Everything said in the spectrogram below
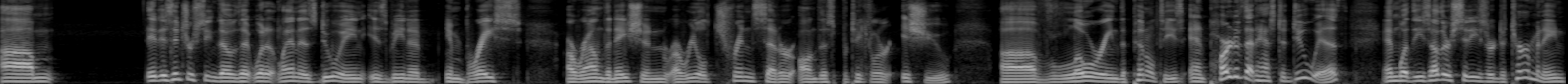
Um, it is interesting though that what Atlanta is doing is being a, embraced around the nation, a real trendsetter on this particular issue of lowering the penalties, and part of that has to do with and what these other cities are determining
